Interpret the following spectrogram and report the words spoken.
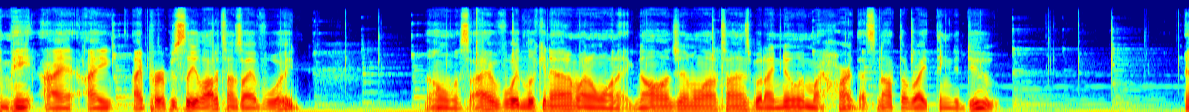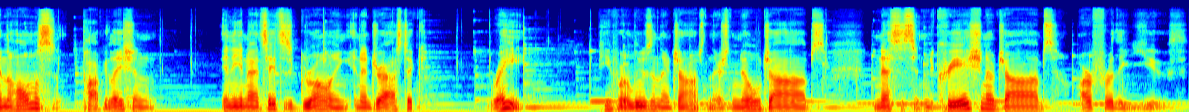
may I I I purposely a lot of times I avoid the homeless. I avoid looking at them. I don't want to acknowledge them a lot of times, but I know in my heart that's not the right thing to do. And the homeless population in the United States is growing in a drastic rate. People are losing their jobs, and there's no jobs necessary. The creation of jobs are for the youth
